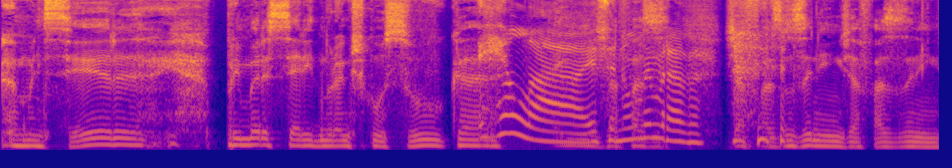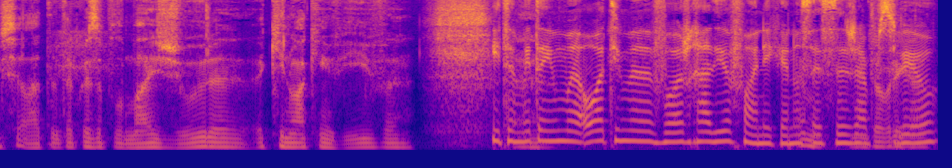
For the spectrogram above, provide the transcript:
Amanhecer, primeira série de morangos com açúcar. É lá, essa não me lembrava. Já faz uns aninhos, já faz uns aninhos, sei lá, tanta coisa pelo mais, jura. Aqui não há quem viva. E também tem uma ótima voz radiofónica, não sei se já percebeu.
